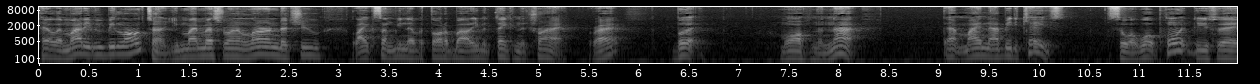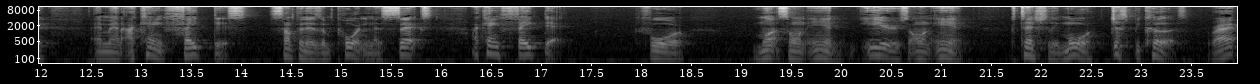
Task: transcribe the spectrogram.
Hell, it might even be long term. You might mess around and learn that you like something you never thought about even thinking of trying, right? But more often than not, that might not be the case. So at what point do you say, hey man, I can't fake this? Something as important as sex I can't fake that for months on end, years on end, potentially more, just because, right?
